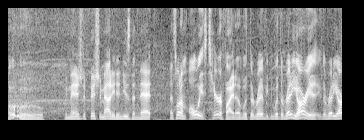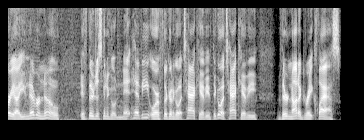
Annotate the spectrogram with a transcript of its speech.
Ooh, we managed to fish him out. He didn't use the net. That's what I'm always terrified of with the with the Retiarii. The Retiarii, you never know if they're just going to go net heavy or if they're going to go attack heavy. If they go attack heavy, they're not a great class.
